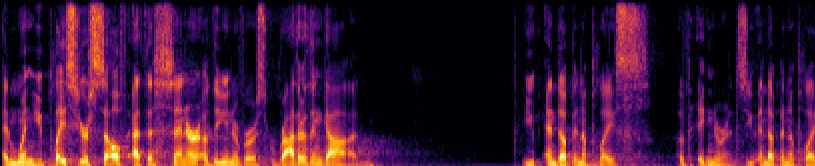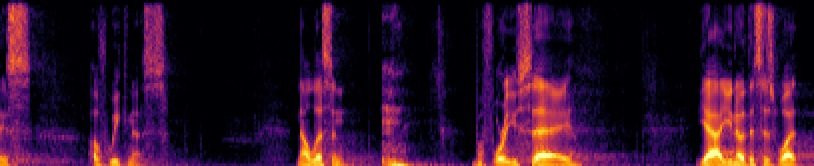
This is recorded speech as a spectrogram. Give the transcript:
And when you place yourself at the center of the universe rather than God, you end up in a place of ignorance. You end up in a place of weakness. Now, listen, before you say, yeah, you know, this is what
